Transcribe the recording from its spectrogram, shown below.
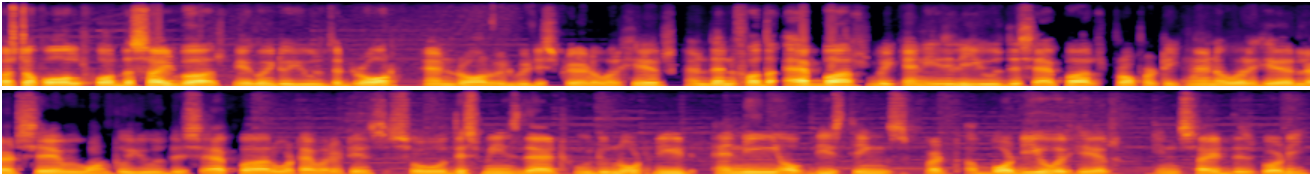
First of all, for the sidebar, we are going to use the drawer and drawer will be displayed over here. And then for the app bar, we can easily use this app bar property. And over here, let's say we want to use this app bar, whatever it is. So this means that we do not need any of these things, but a body over here inside this body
